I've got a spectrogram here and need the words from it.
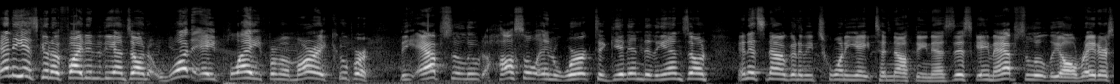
and he is going to fight into the end zone. What a play from Amari Cooper the absolute hustle and work to get into the end zone, and it's now going to be 28 to nothing as this game absolutely all Raiders.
